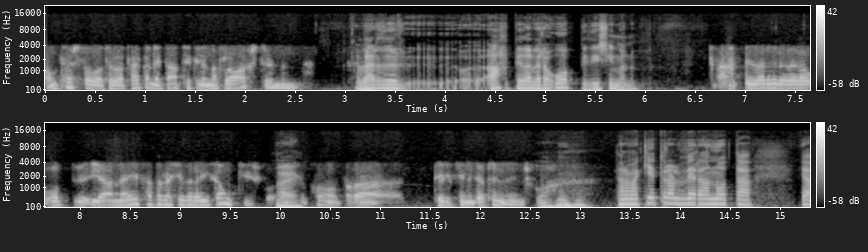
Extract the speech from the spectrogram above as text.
ánþess þó að þurfa að taka neitt aðtiklina frá afstrunum Verður appið að vera opið í símanum? appið verður að vera opið, já nei það þarf ekki að vera í gangi sko, það koma bara tilkynninga til þín sko. Mm -hmm. Þannig að maður getur alveg verið að nota já,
